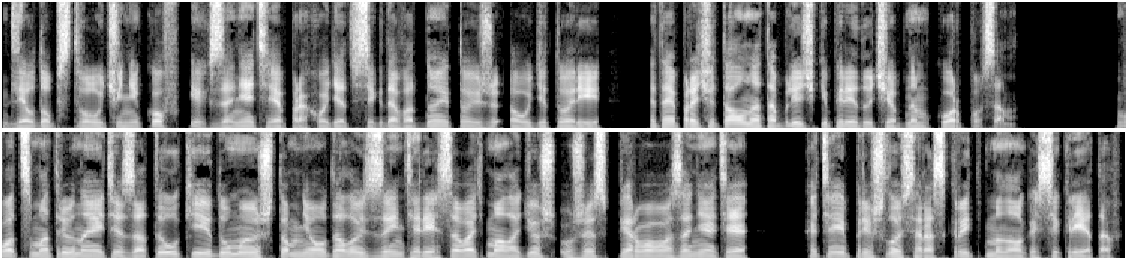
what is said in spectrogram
Для удобства учеников их занятия проходят всегда в одной и той же аудитории. Это я прочитал на табличке перед учебным корпусом. Вот смотрю на эти затылки и думаю, что мне удалось заинтересовать молодежь уже с первого занятия, хотя и пришлось раскрыть много секретов.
